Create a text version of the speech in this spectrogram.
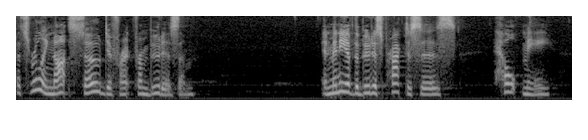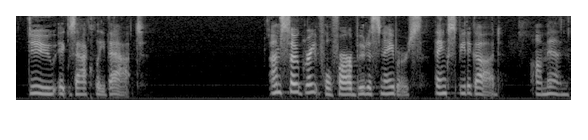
That's really not so different from Buddhism. And many of the Buddhist practices help me do exactly that. I'm so grateful for our Buddhist neighbors. Thanks be to God. Amen.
